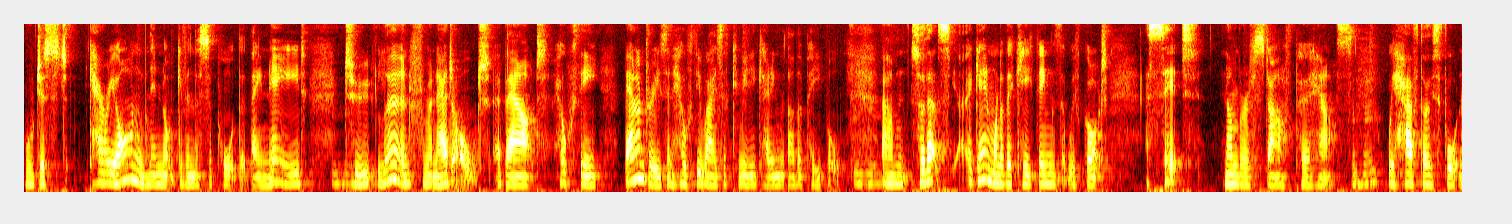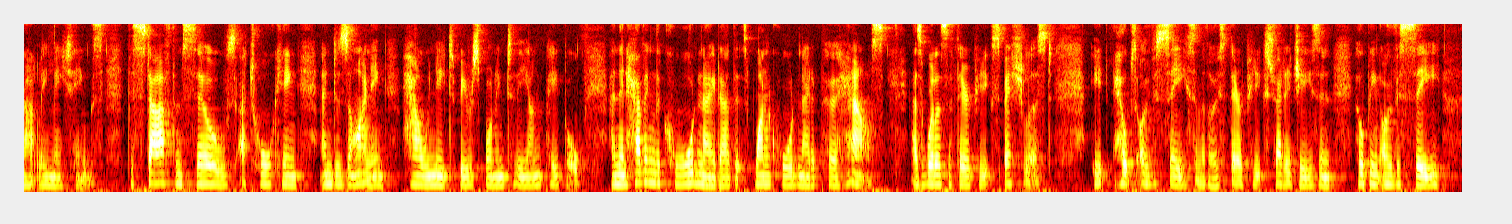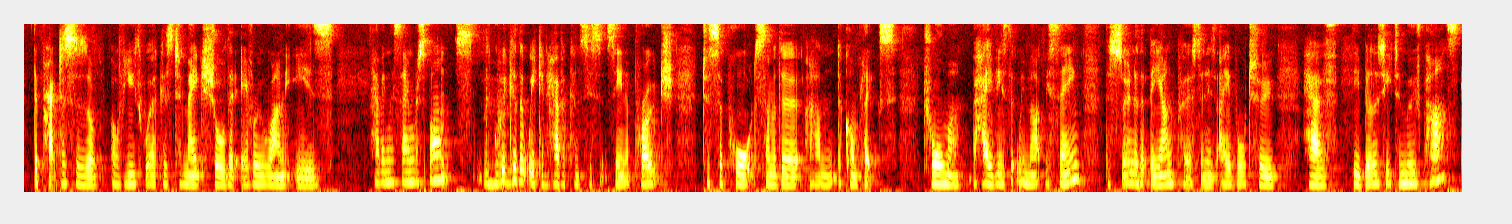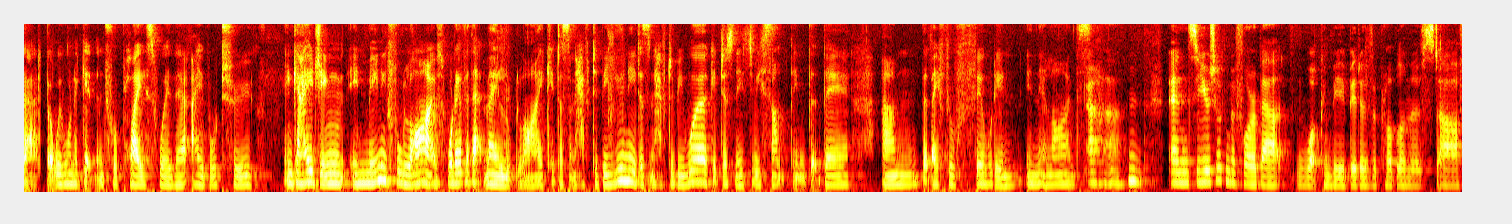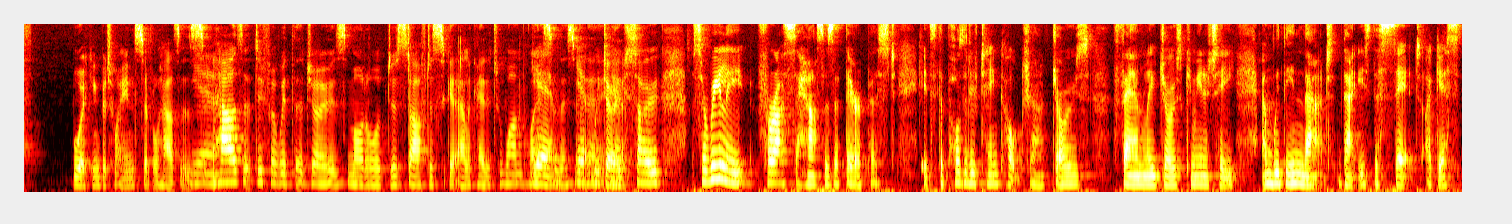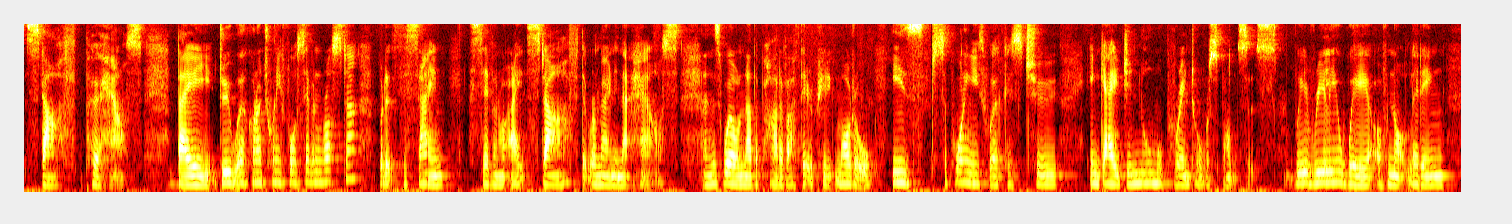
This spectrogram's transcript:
will just carry on when they're not given the support that they need mm-hmm. to learn from an adult about healthy boundaries and healthy ways of communicating with other people. Mm-hmm. Um, so that's again one of the key things that we've got a set number of staff per house. Mm-hmm. We have those fortnightly meetings. The staff themselves are talking and designing how we need to be responding to the young people. And then having the coordinator, that's one coordinator per house, as well as the therapeutic specialist, it helps oversee some of those therapeutic strategies and helping oversee the practices of, of youth workers to make sure that everyone is having the same response. The mm-hmm. quicker that we can have a consistency in approach to support some of the, um, the complex trauma behaviours that we might be seeing, the sooner that the young person is able to have the ability to move past that. But we want to get them to a place where they're able to engaging in meaningful lives, whatever that may look like. It doesn't have to be uni, it doesn't have to be work. It just needs to be something that they're um, that they feel fulfilled in in their lives. Uh-huh. Mm. And so you were talking before about what can be a bit of a problem of staff working between several houses. Yeah. How does it differ with the Joe's model? Do staff just get allocated to one place yeah. and they stay yeah, there? we do. Yeah. So, so really, for us, a house as a therapist, it's the positive team culture, Joe's family, Joe's community, and within that, that is the set, I guess, staff per house. They do work on a 24 7 roster, but it's the same seven or eight staff that remain in that house. And as well, another part of our therapeutic model is supporting youth workers to engage in normal parental responses. We're really aware of not letting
